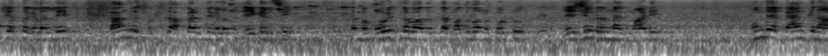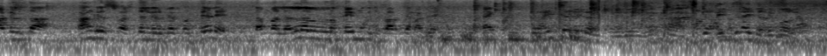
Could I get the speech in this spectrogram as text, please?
ಕ್ಷೇತ್ರಗಳಲ್ಲಿ ಕಾಂಗ್ರೆಸ್ ಪಕ್ಷದ ಅಭ್ಯರ್ಥಿಗಳನ್ನು ಜಯಗಳಿಸಿ ತಮ್ಮ ಪವಿತ್ರವಾದಂಥ ಮತವನ್ನು ಕೊಟ್ಟು ಜಯಶೀಲರನ್ನಾಗಿ ಮಾಡಿ ಮುಂದೆ ಬ್ಯಾಂಕಿನ ಆಡಳಿತ ಕಾಂಗ್ರೆಸ್ ವಶದಲ್ಲಿರಬೇಕು ಅಂತೇಳಿ ತಮ್ಮಲ್ಲೆಲ್ಲರಲ್ಲೂ ಕೈ ಮುಗಿದು ಪ್ರಾರ್ಥನೆ ಮಾಡಿದೆ ಥ್ಯಾಂಕ್ ಯು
